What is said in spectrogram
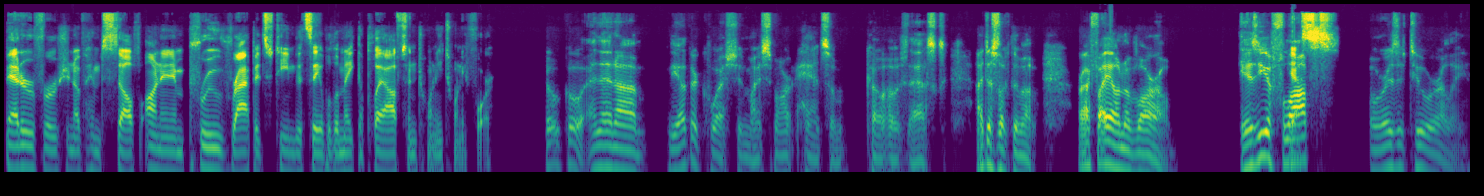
better version of himself on an improved Rapids team that's able to make the playoffs in 2024. Cool, cool. And then um, the other question my smart, handsome co-host asks, I just looked him up. Rafael Navarro, is he a flop yes. or is it too early?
